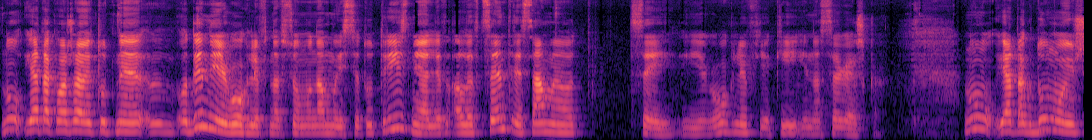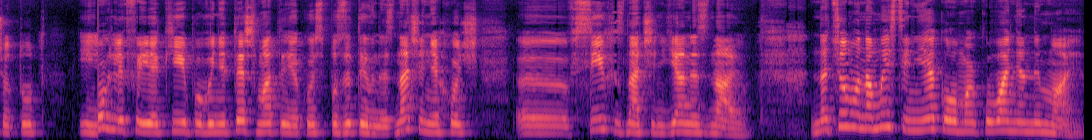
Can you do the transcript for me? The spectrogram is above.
Ну, я так вважаю, тут не е, один іерогліф на всьому намисті, тут різні, але, в центрі саме цей іерогліф, який і на сережках. Ну, я так думаю, що тут іерогліфи, які повинні теж мати якесь позитивне значення, хоч е, всіх значень я не знаю. На цьому намисті ніякого маркування немає.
